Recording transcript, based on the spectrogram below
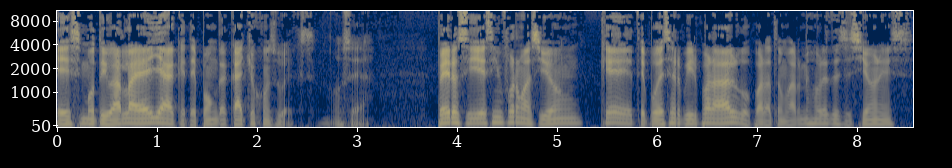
es motivarla a ella a que te ponga cachos con su ex. O sea, pero sí es información que te puede servir para algo, para tomar mejores decisiones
